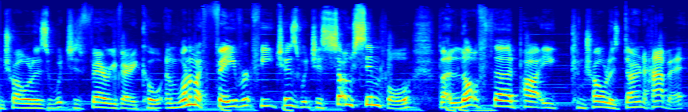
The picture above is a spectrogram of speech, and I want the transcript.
controllers, which is very, very cool. And one of my favorite features, which is so simple, but a lot of third party controllers don't have it,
